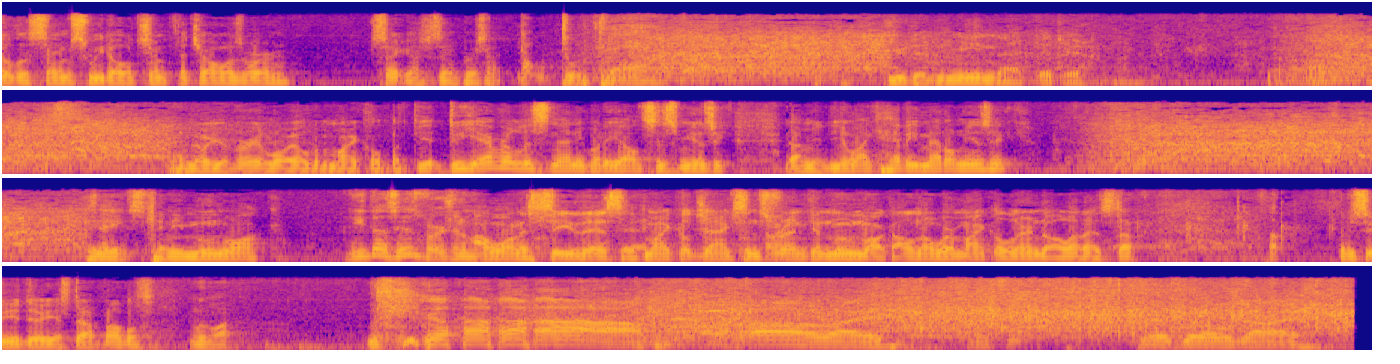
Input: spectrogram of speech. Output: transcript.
still the same sweet old chimp that you always were? Same, got the same person? Don't do that. You didn't mean that, did you? No. I know you're very loyal to Michael, but do you, do you ever listen to anybody else's music? I mean, do you like heavy metal music? Can he, can he moonwalk? He does his version of I want to see this. If Michael Jackson's friend can moonwalk, I'll know where Michael learned all of that stuff. Oh. Let me see you do your stuff, Bubbles. Moonwalk. all right. You're a good old guy.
